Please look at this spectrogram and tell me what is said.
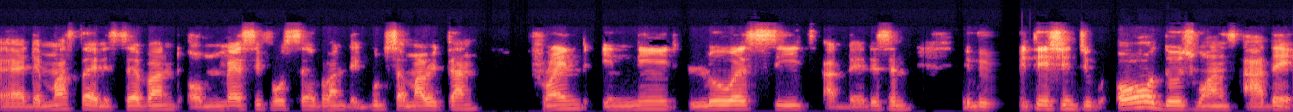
uh, the master and the servant, or merciful servant, the good Samaritan, friend in need, lowest seat at the listen, invitation to all those ones are there.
